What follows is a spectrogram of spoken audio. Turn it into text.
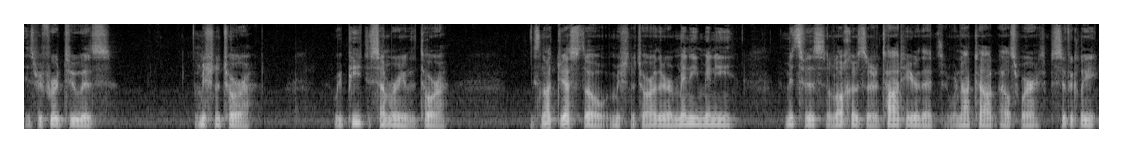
is referred to as Mishnah Torah. Repeat the summary of the Torah. It's not just though Mishnah Torah. There are many, many mitzvahs, halachas that are taught here that were not taught elsewhere, specifically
